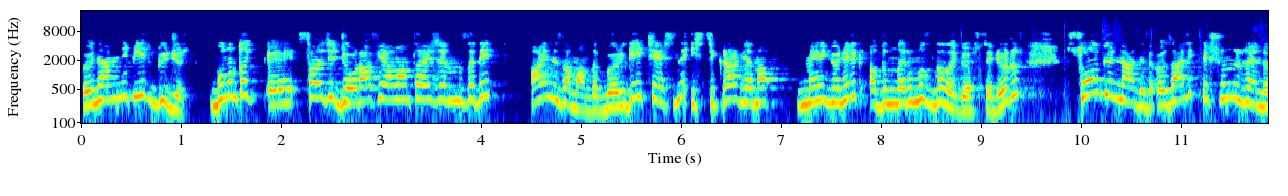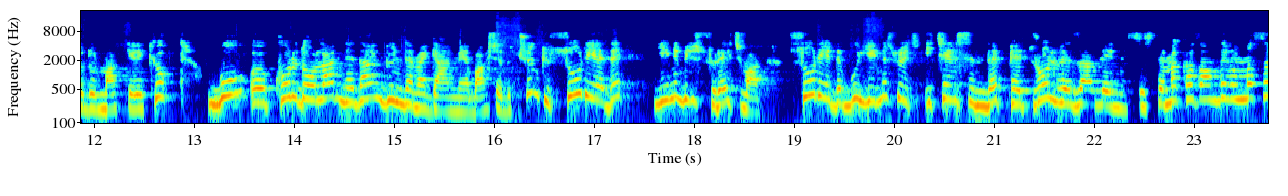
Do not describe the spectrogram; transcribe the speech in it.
önemli bir gücüz. Bunu da e, sadece coğrafi avantajlarımızda değil aynı zamanda bölge içerisinde istikrar yaratmaya yönelik adımlarımızla da gösteriyoruz. Son günlerde de özellikle şunun üzerinde durmak gerekiyor. Bu e, koridorlar neden gündeme gelmeye başladı? Çünkü Suriye'de yeni bir süreç var. Suriye'de bu yeni süreç içerisinde petrol rezervlerinin sisteme kazandırılması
